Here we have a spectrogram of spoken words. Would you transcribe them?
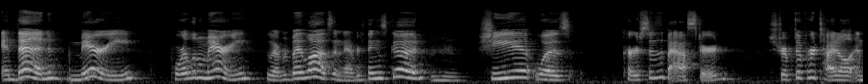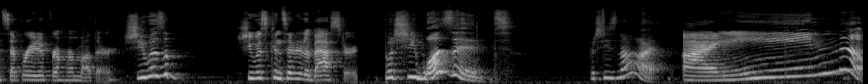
And then Mary, poor little Mary, who everybody loves and everything's good, mm-hmm. she was cursed as a bastard, stripped of her title, and separated from her mother. She was a, She was considered a bastard. but she wasn't. But she's not. I know.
